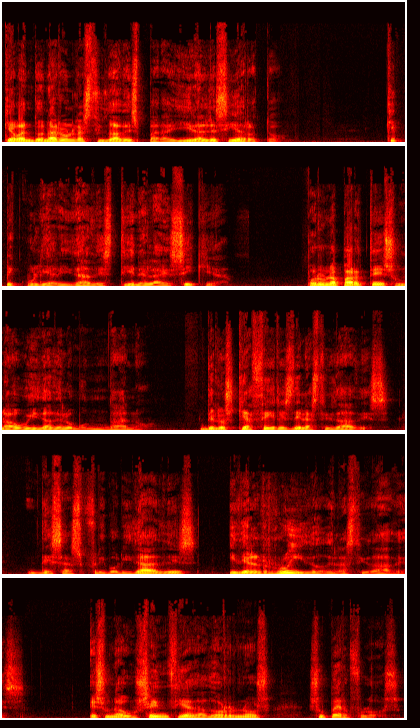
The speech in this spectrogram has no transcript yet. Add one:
que abandonaron las ciudades para ir al desierto. ¿Qué peculiaridades tiene la esiquia? Por una parte es una huida de lo mundano, de los quehaceres de las ciudades, de esas frivolidades y del ruido de las ciudades. Es una ausencia de adornos superfluos.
